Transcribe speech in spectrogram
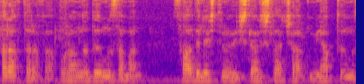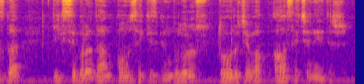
Taraf tarafa oranladığımız zaman sadeleştirme ve içler dışlar çarpımı yaptığımızda x'i buradan 18.000 buluruz. Doğru cevap A seçeneğidir.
